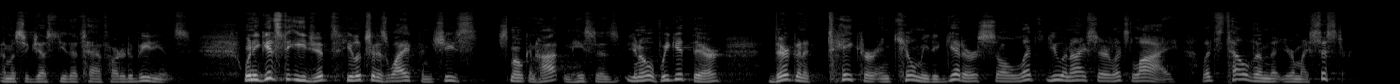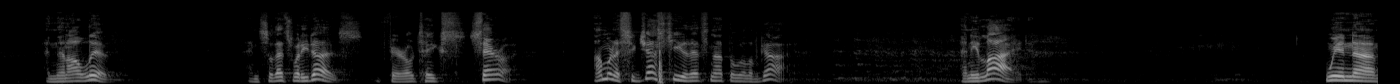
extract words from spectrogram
I'm going to suggest to you that's half hearted obedience. When he gets to Egypt, he looks at his wife and she's smoking hot, and he says, You know, if we get there, they're going to take her and kill me to get her. So let's, you and I, Sarah, let's lie. Let's tell them that you're my sister, and then I'll live. And so that's what he does. Pharaoh takes Sarah. I'm going to suggest to you that's not the will of God. And he lied. When, uh,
